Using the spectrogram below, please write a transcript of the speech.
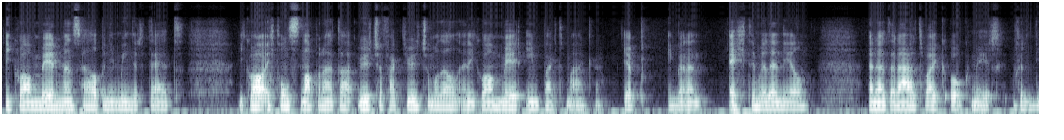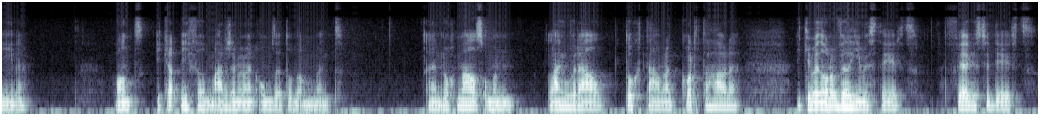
Ik wou meer mensen helpen in minder tijd. Ik wou echt ontsnappen uit dat uurtje-factuurtje model en ik wou meer impact maken. Yep, ik ben een echte millennial en uiteraard wou ik ook meer verdienen. Want ik had niet veel marge met mijn omzet op dat moment. En nogmaals, om een lang verhaal toch tamelijk kort te houden. Ik heb enorm veel geïnvesteerd, veel gestudeerd,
